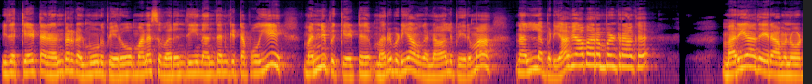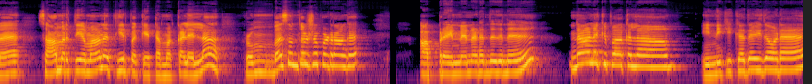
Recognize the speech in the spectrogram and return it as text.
இதை கேட்ட நண்பர்கள் மூணு பேரும் மனசு வருந்தி நந்தன்கிட்ட போய் மன்னிப்பு கேட்டு மறுபடியும் அவங்க நாலு பேருமா நல்லபடியாக வியாபாரம் பண்ணுறாங்க மரியாதை ராமனோட சாமர்த்தியமான தீர்ப்பை கேட்ட மக்கள் எல்லாம் ரொம்ப சந்தோஷப்படுறாங்க. அப்புறம் என்ன நடந்ததுன்னு? நாளைக்கு பார்க்கலாம். இன்னைக்கு கதை இதோட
